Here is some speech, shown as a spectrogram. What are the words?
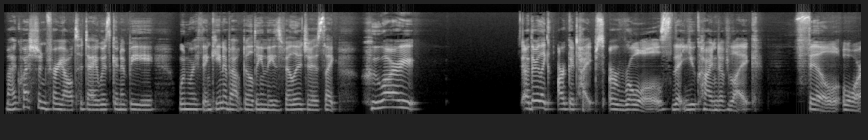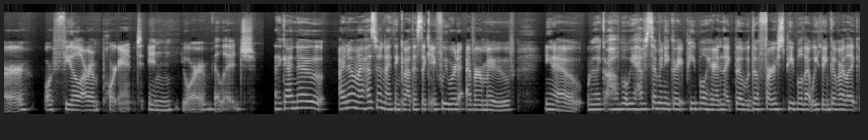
my question for y'all today was going to be when we're thinking about building these villages, like who are are there like archetypes or roles that you kind of like fill or or feel are important in your village? Like I know I know my husband and I think about this like if we were to ever move, you know, we're like, "Oh, but we have so many great people here." And like the the first people that we think of are like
